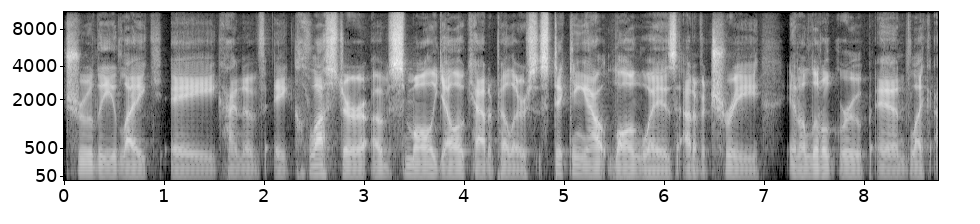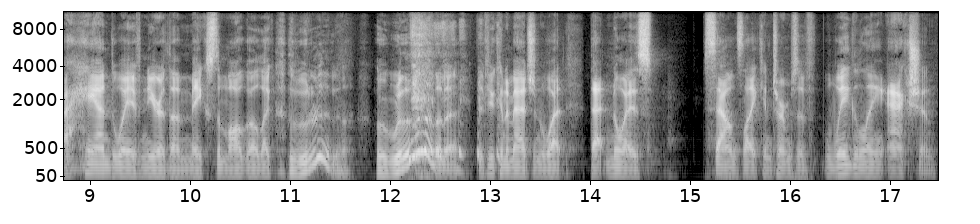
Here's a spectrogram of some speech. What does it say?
truly like a kind of a cluster of small yellow caterpillars sticking out long ways out of a tree in a little group and like a hand wave near them makes them all go like if you can imagine what that noise sounds like in terms of wiggling action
